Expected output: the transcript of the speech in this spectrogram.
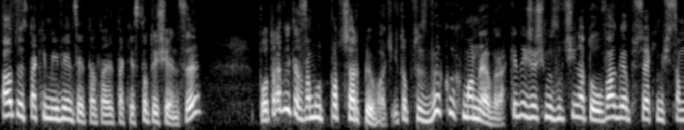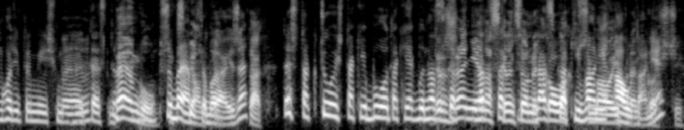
ale to jest takie mniej więcej ta, ta, takie 100 tysięcy, potrafi ten samochód podszarpywać i to przy zwykłych manewrach. Kiedyś żeśmy zwrócili na to uwagę przy jakimś samochodzie, który mieliśmy Mhm. testy, BMW, przy BMW X5, bodajże, tak. też tak czułeś, takie było takie jakby nadska- Drżenie na nadskaki- skręconych kołach przy nadskakiwanie małej auta, nie? prędkości.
